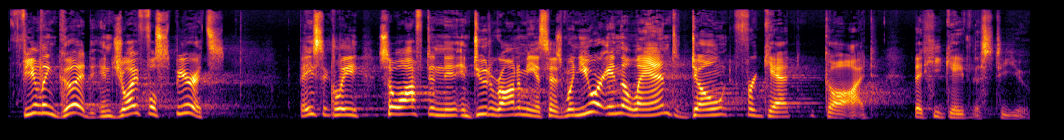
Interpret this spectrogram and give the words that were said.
feeling good, in joyful spirits. Basically, so often in Deuteronomy it says, when you are in the land, don't forget God that He gave this to you.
